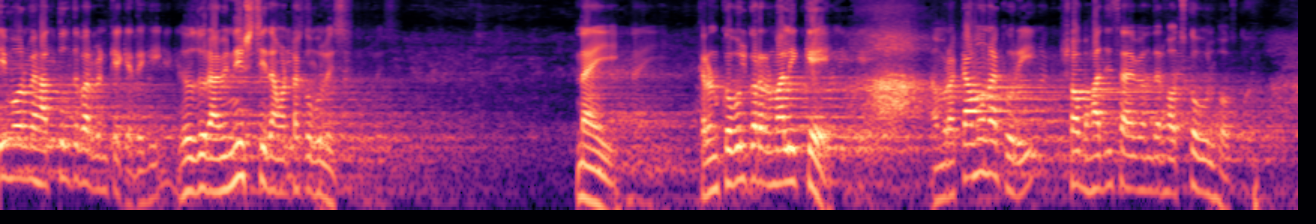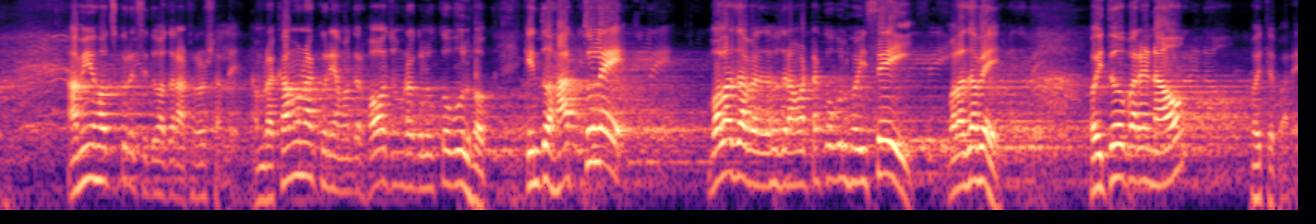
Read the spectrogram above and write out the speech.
এই মর্মে হাত তুলতে পারবেন কে কে দেখি। হুজুর, আমি নিশ্চিত আমারটা কবুল হয়েছে নাই। কারণ কবুল করার মালিক কে? আমরা কামনা করি সব হাজি সাহেবানদের হজ কবুল হোক। আমিও হজ করেছি দু হাজার আঠারো সালে। আমরা কামনা করি আমাদের হজ উমরাগুলো কবুল হোক। কিন্তু হাত তুলে বলা যাবে হুজুর, আমারটা কবুল হইছেই। বলা যাবে? হইতেও পারে, নাও হইতে পারে।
